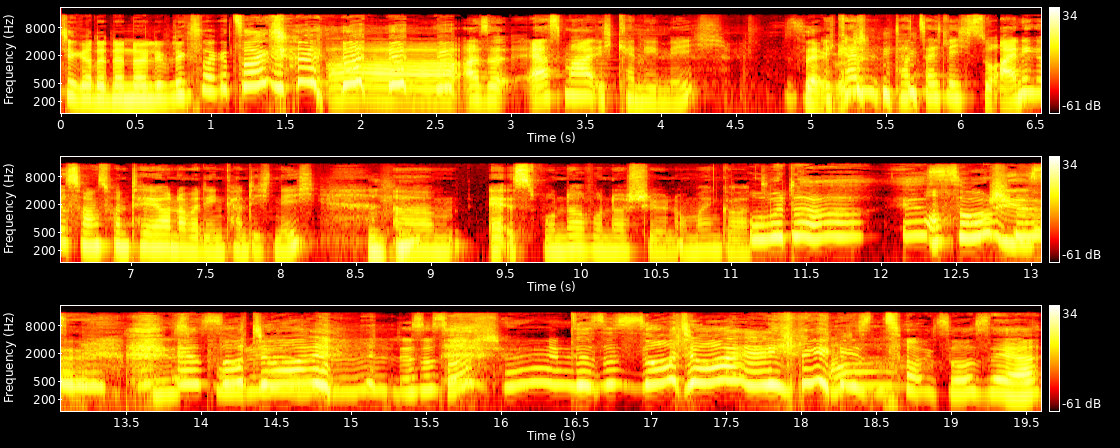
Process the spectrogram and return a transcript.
ich dir gerade deinen neuen Lieblingssong gezeigt? Ah, also erstmal, ich kenne den nicht. Sehr Ich gut. kenne tatsächlich so einige Songs von Theon, aber den kannte ich nicht. Ähm, er ist wunder wunderschön, oh mein Gott. Oder? Er ist so schön. dieses er ist so toll. Das ist so schön. Das ist so toll. Ich liebe diesen Song so sehr.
